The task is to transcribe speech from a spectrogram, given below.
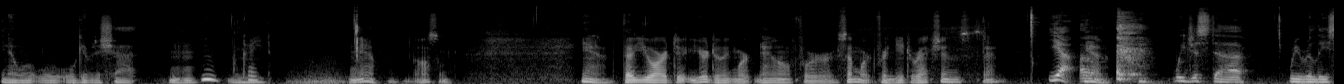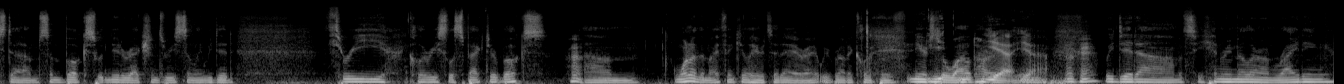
you know we'll we'll, we'll give it a shot Mhm. Hmm, Mhm. Great. Yeah, awesome. Yeah, though you are do, you're doing work now for some work for New Directions. Is that Yeah, um, we just uh, we released um, some books with New Directions recently. We did three Clarice Lispector books. Huh. Um, one of them I think you'll hear today, right? We brought a clip of Near to the Wild Heart. yeah, yeah. okay? We did um, let's see, Henry Miller on writing,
